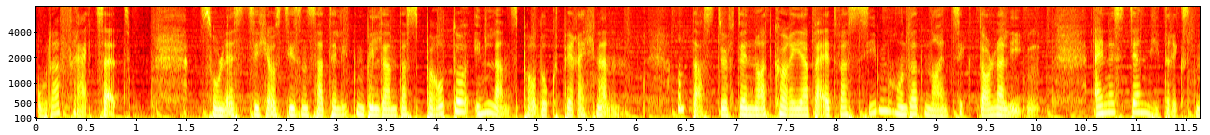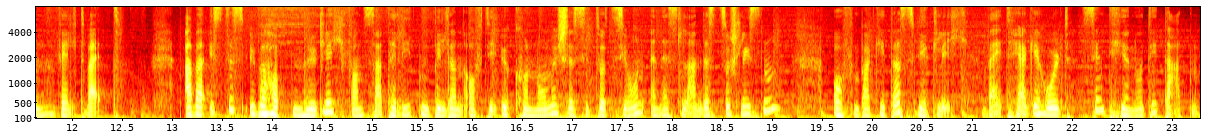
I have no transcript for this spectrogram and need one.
oder Freizeit. So lässt sich aus diesen Satellitenbildern das Bruttoinlandsprodukt berechnen. Und das dürfte in Nordkorea bei etwa 790 Dollar liegen, eines der niedrigsten weltweit. Aber ist es überhaupt möglich, von Satellitenbildern auf die ökonomische Situation eines Landes zu schließen? Offenbar geht das wirklich. Weit hergeholt sind hier nur die Daten.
